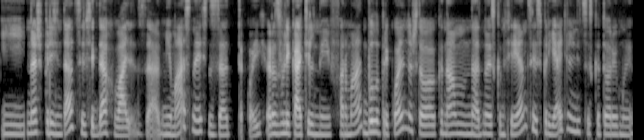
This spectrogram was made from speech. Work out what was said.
И наши презентации всегда хвалят за мимасность, за такой развлекательный формат. Было прикольно, что к нам на одной из конференций с приятельницей, с которой мы,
